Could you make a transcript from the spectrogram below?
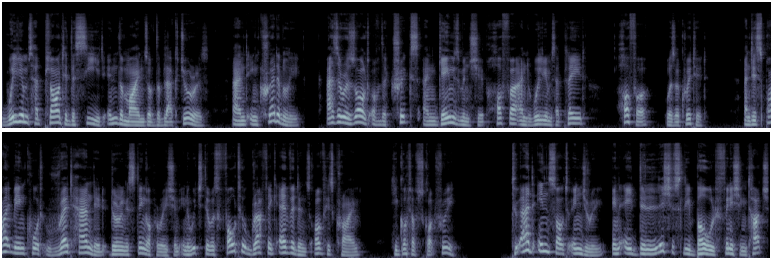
Williams had planted the seed in the minds of the black jurors, and incredibly, as a result of the tricks and gamesmanship Hoffa and Williams had played, Hoffa was acquitted. And despite being caught red handed during a sting operation in which there was photographic evidence of his crime, he got off scot free. To add insult to injury, in a deliciously bold finishing touch,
